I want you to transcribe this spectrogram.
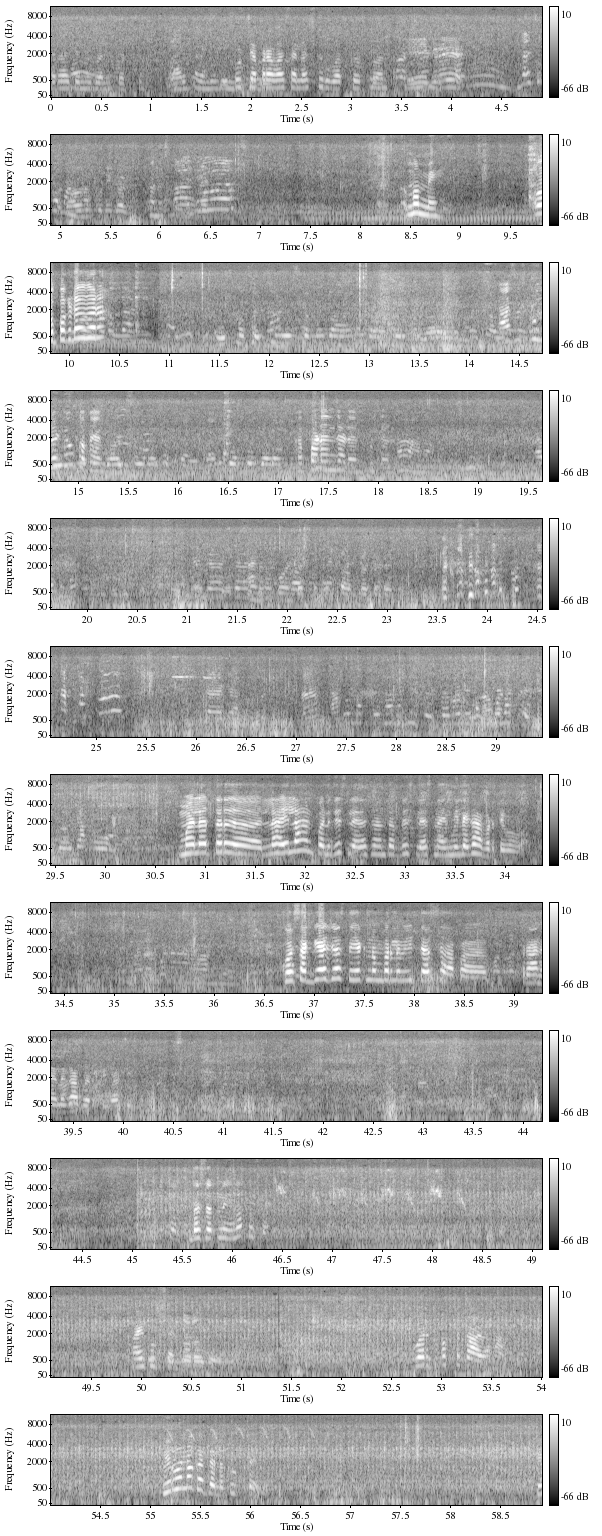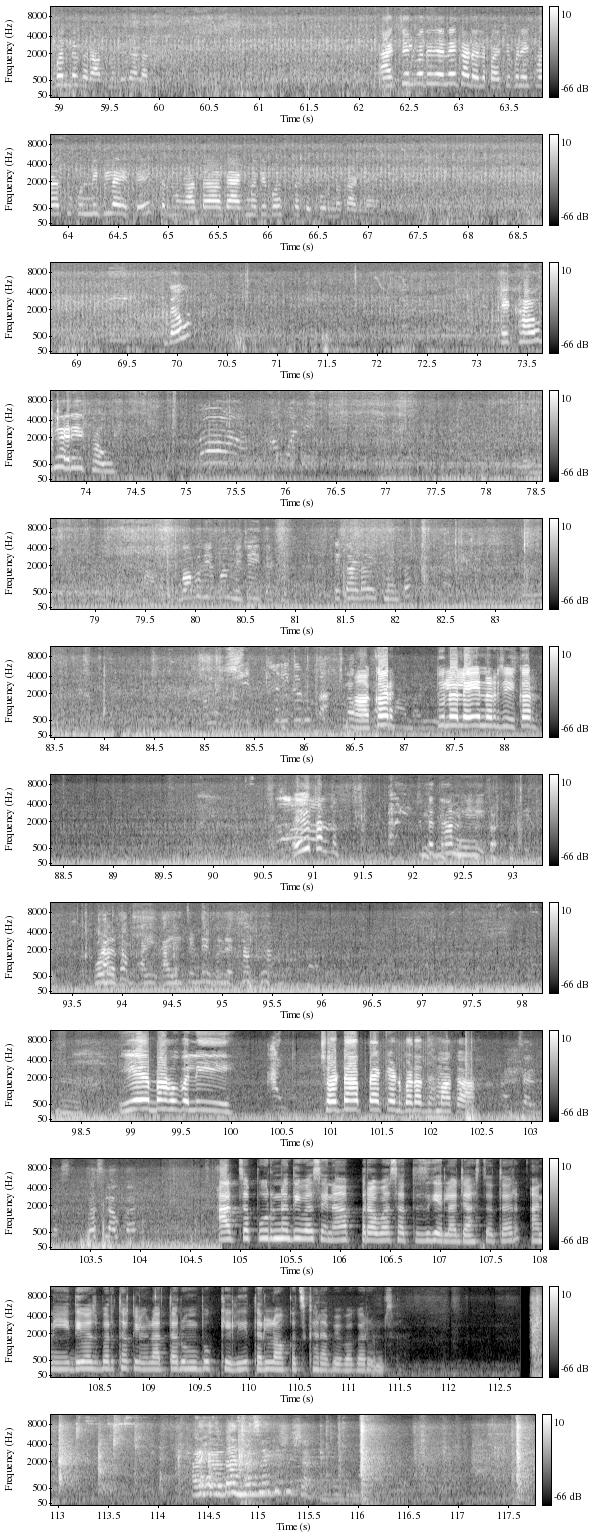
तर मी बंद करतो. पुढच्या प्रवासाला सुरुवात करतो आता. मम्मी. ओ पकडा जरा. असं फुलं ठेवू का बॅग? का पडन जडन हां मला तर लई लहानपणी दिसले त्याच्यानंतर दिसलेच नाही. मी लय घाबरते बाबा. को सगळ्यात जास्त एक नंबरला मी त्याच प्राण्याला घाबरते बाकी. बसत नाही ना तसं नाही खूप वर फक्त काळ हा. फिरू नका त्याला तुटतंय. ते बंद करा आतमध्ये झाला ऍक्च्युअलमध्ये ते नाही काढायला पाहिजे पण एक वेळा चुकून निघलंय ते तर मग आता बॅगमध्ये बसतं ते पूर्ण काढलंय जाऊ. हे खाऊ घ्या रे खाऊ. बाबू हे मम्मीच्या इथे ठेव ते काढा एक मिनिट. हा कर. तुला लय एनर्जी कर. ए. तिथं थांब ही. ये बाहुबली. छोटा पॅकेट बडा धमाका. चल बस. बस लवकर. आजचा पूर्ण दिवस आहे ना प्रवासातच गेला जास्त तर. आणि दिवसभर थकलेलो आता रूम बुक केली तर लॉकच खराब आहे बघा रूमचं. अरे ह्याला दांडाच नाही की शिशा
